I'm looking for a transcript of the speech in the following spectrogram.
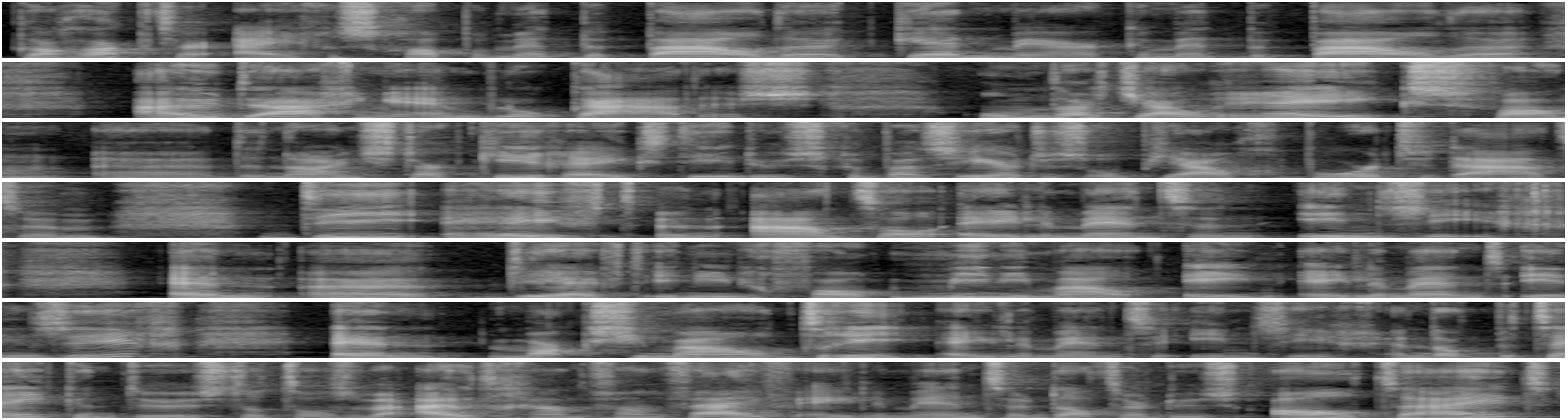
karaktereigenschappen, met bepaalde kenmerken, met bepaalde uitdagingen en blokkades omdat jouw reeks van uh, de Nine Star Key reeks, die dus gebaseerd is op jouw geboortedatum, die heeft een aantal elementen in zich. En uh, die heeft in ieder geval minimaal één element in zich en maximaal drie elementen in zich. En dat betekent dus dat als we uitgaan van vijf elementen, dat er dus altijd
